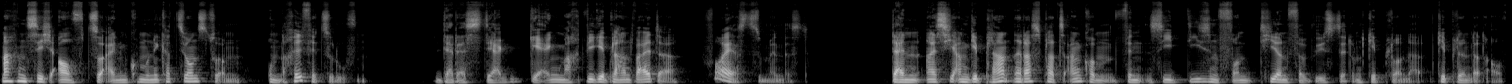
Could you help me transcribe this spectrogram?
machen sich auf zu einem Kommunikationsturm, um nach Hilfe zu rufen. Der Rest der Gang macht wie geplant weiter, vorerst zumindest. Denn als sie am geplanten Rastplatz ankommen, finden sie diesen von Tieren verwüstet und geplündert, geplündert auf.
